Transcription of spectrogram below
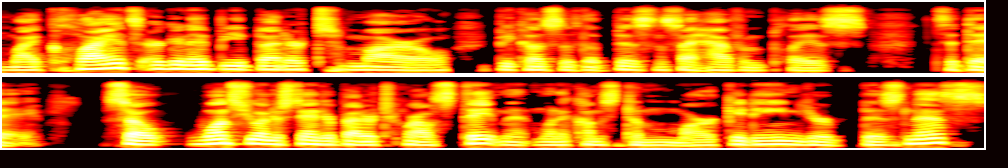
My clients are going to be better tomorrow because of the business I have in place today. So once you understand your better tomorrow statement, when it comes to marketing your business,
